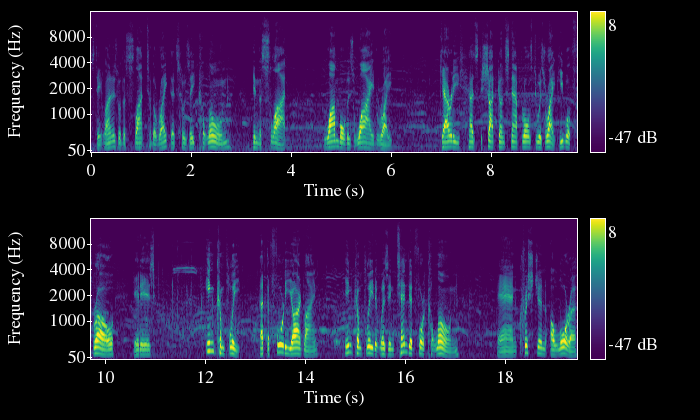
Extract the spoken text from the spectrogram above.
State Liners with a slot to the right. That's Jose Colon in the slot. Wambold is wide right. Garrity has the shotgun snap, rolls to his right. He will throw. It is incomplete at the 40 yard line. Incomplete. It was intended for Colon. And Christian Alora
